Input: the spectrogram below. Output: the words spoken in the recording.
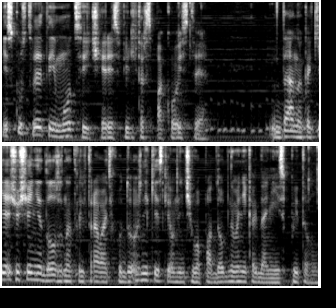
Искусство – это эмоции через фильтр спокойствия. Да, но какие ощущения должен отфильтровать художник, если он ничего подобного никогда не испытывал?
